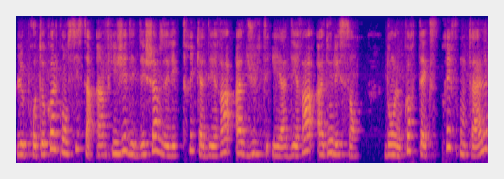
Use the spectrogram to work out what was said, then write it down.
Le protocole consiste à infliger des décharges électriques à des rats adultes et à des rats adolescents dont le cortex préfrontal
